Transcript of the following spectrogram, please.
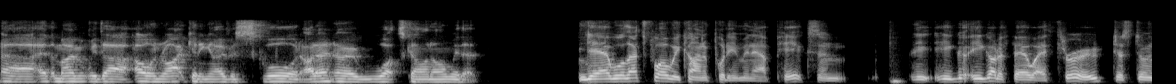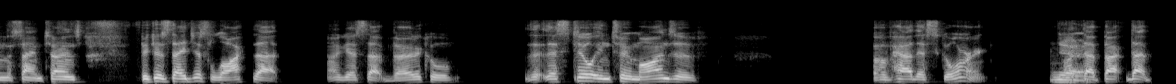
uh, at the moment with uh, Owen Wright getting overscored. I don't know what's going on with it. Yeah, well, that's why we kind of put him in our picks, and he he got, he got a fair way through just doing the same turns because they just like that. I guess that vertical. They're still in two minds of of how they're scoring. Yeah. Like that back that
